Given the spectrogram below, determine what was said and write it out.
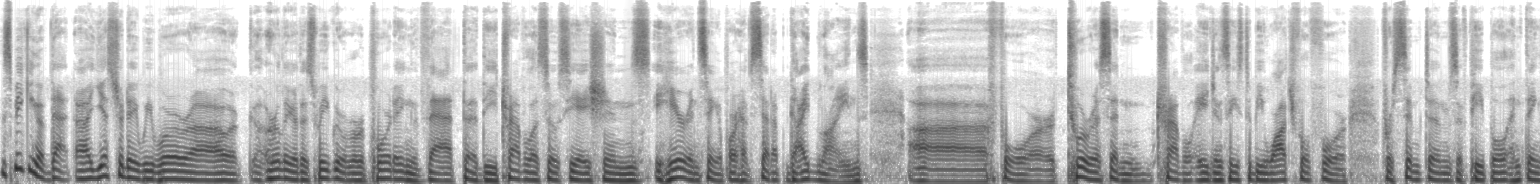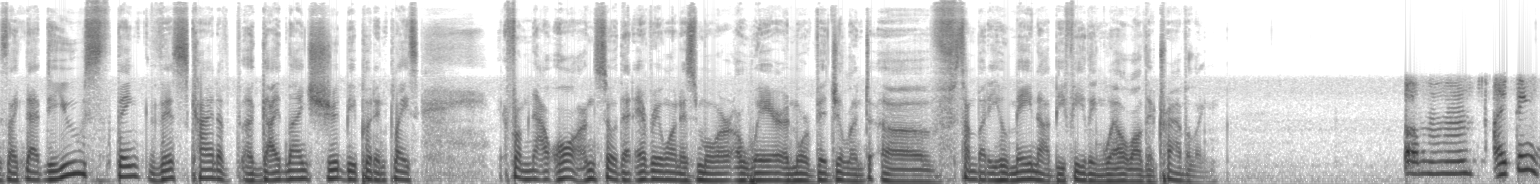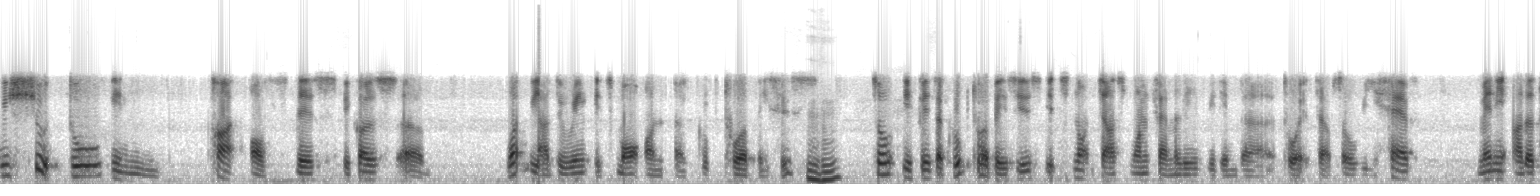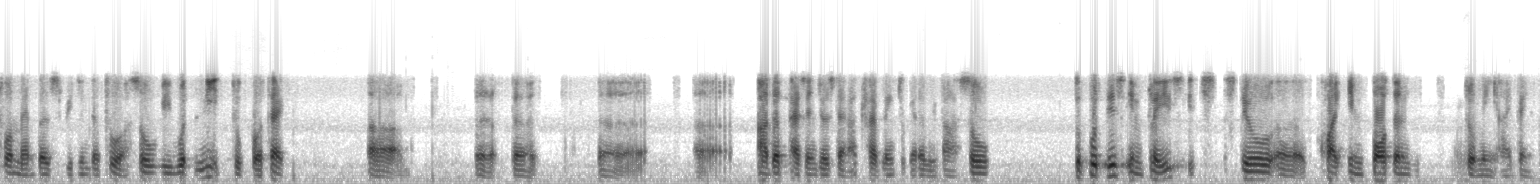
Speaking of that, uh, yesterday we were, uh, earlier this week, we were reporting that uh, the travel associations here in Singapore have set up guidelines uh, for tourists and travel agencies to be watchful for, for symptoms of people and things like that. Do you think this kind of uh, guideline should be put in place? From now on, so that everyone is more aware and more vigilant of somebody who may not be feeling well while they're traveling. Um, I think we should do in part of this because uh, what we are doing it's more on a group tour basis. Mm-hmm. So if it's a group tour basis, it's not just one family within the tour itself. So we have many other tour members within the tour. So we would need to protect uh, the the uh, other passengers that are traveling together with us. So to put this in place, it's still uh, quite important to me, I think.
